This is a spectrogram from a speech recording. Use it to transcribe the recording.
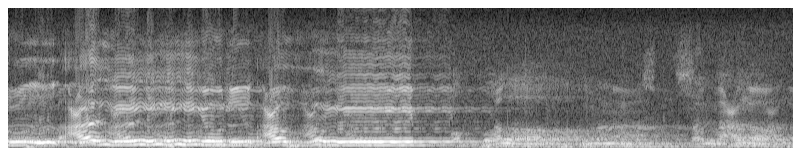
العلي العظيم. اللهم صل على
